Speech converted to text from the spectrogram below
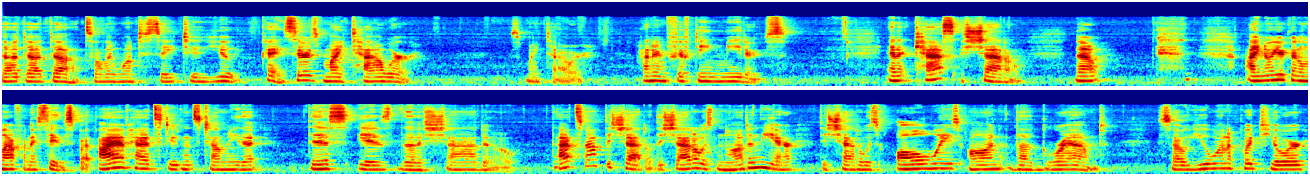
Da, da, da. That's all I want to say to you. Okay, so there's my tower. It's my tower. 115 meters. And it casts a shadow. Now, I know you're going to laugh when I say this, but I have had students tell me that this is the shadow. That's not the shadow. The shadow is not in the air. The shadow is always on the ground. So you want to put your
